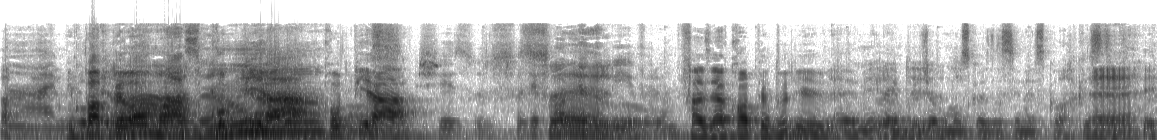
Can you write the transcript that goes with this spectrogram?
Ai, em papel ao máximo, copiar, copiar. Nossa, Jesus, fazer Sério? cópia do livro. Fazer a cópia do livro. É, eu me lembro de algumas coisas assim na escola. É.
